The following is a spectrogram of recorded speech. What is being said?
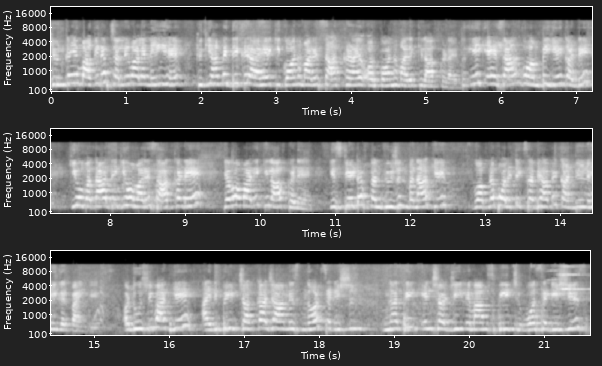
कि उनका ये मार्केट अब चलने वाला नहीं है, क्योंकि हमें दिख रहा है कि कौन हमारे साथ खड़ा है और कौन हमारे खिलाफ खड़ा है। तो एक एहसान वो हम पे ये कर दें कि वो बता दें कि वो हमारे साथ खड़े हैं, या वो हमारे खिलाफ खड़े हैं। कि स्टेट ऑफ़ कंफ्यूजन बना के वो अपना पॉलिटिक्स अब यहाँ पे कंटिन्यू नहीं कर पाएँगे। और दूसरी बात ये I repeat chakka jam is not sedition nothing in Sharjeel Imam speech was seditious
